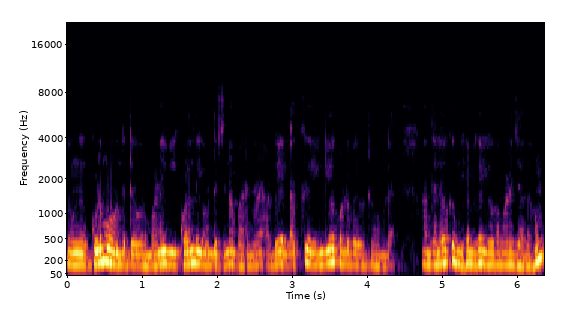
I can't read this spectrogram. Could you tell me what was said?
இவங்க குடும்பம் வந்துட்டு ஒரு மனைவி குழந்தைங்க வந்துருச்சுன்னா பாருங்கள் அப்படியே லக்கு எங்கேயோ கொண்டு போய் விட்டுருவாங்கள அந்த அளவுக்கு மிக மிக யோகமான ஜாதகம்.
